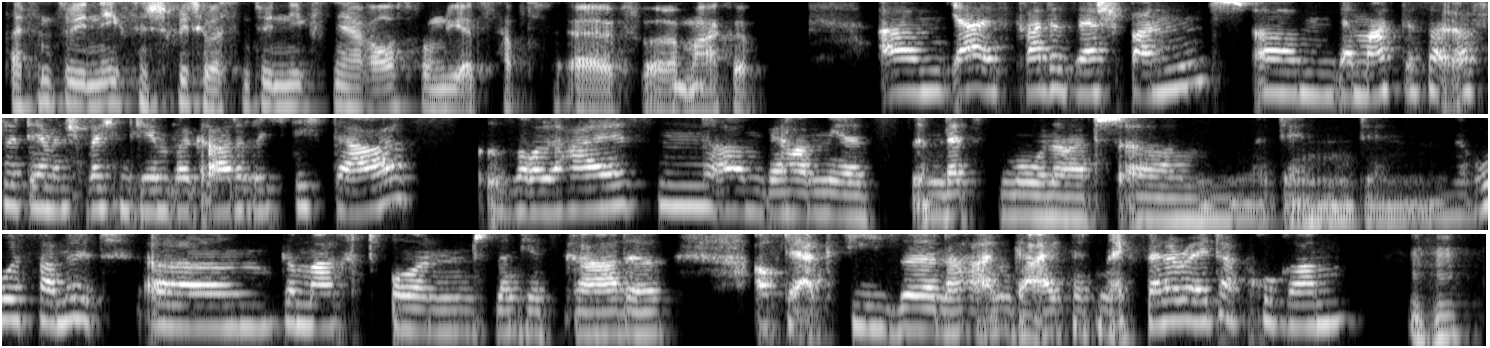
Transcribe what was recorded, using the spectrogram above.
was sind so die nächsten Schritte? Was sind so die nächsten Herausforderungen, die ihr jetzt habt äh, für eure mhm. Marke? Ähm, ja, ist gerade sehr spannend. Ähm, der Markt ist eröffnet, dementsprechend geben wir gerade richtig Gas. Soll heißen, ähm, wir haben jetzt im letzten Monat ähm, den, den Ruhe Summit ähm, gemacht und sind jetzt gerade auf der Akquise nach einem geeigneten Accelerator-Programm. Mhm.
